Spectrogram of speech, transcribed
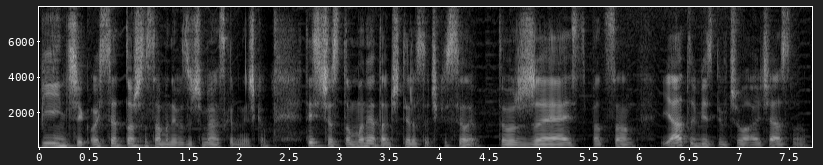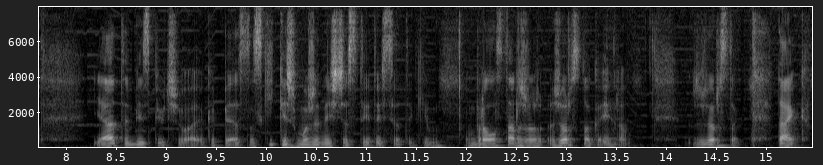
пінчик. Ось це точно саме невезуча мега скарбничка. 1100 монет, там 400 очки сили. То жесть, пацан. Я тобі співчуваю, чесно. Я тобі співчуваю, капець. Ну скільки ж може не щастити все-таки? Brawl Stars жор- жорстока ігра. Жорсток. Так,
